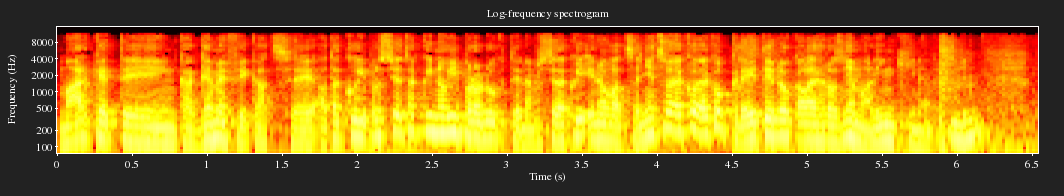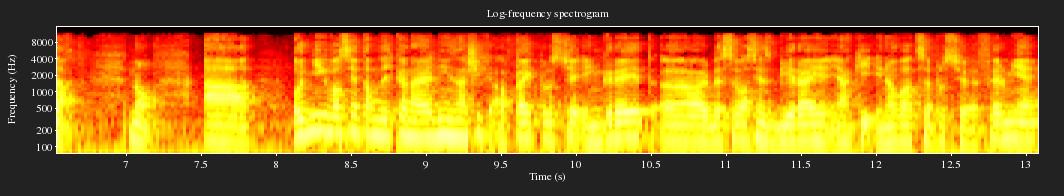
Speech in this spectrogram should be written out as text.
marketing a gamifikaci a takový prostě takový nový produkty, ne? Prostě takový inovace. Něco jako, jako Creative Dog, ale hrozně malinký, ne? Prostě. Mm-hmm. Tak, no a od nich vlastně tam teďka na jedné z našich apek, prostě Ingrid, eh, kde se vlastně sbírají nějaké inovace prostě ve firmě,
